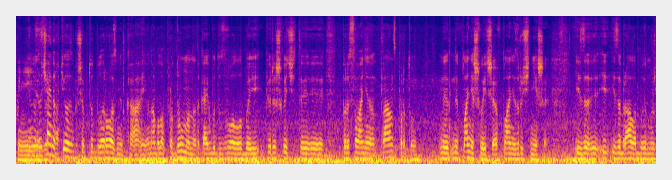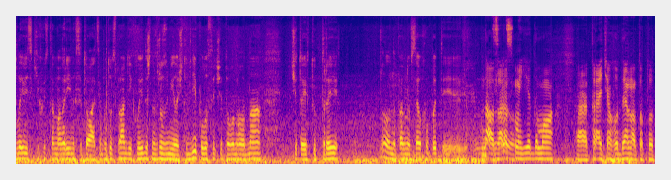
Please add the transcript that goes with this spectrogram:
по ній Ну, звичайно, хотілося б, щоб тут була розмітка, і вона була продумана, така, якби дозволила би перешвидшити пересування транспорту. Не, не в плані швидше, а в плані зручніше. І, і, і забрала би можливість якихось там аварійних ситуацій. Бо тут справді, коли йдеш, не зрозуміло, чи тут дві полоси, чи то воно одна, чи то їх тут три. Ну, напевно, все охопити. Да, зараз ми їдемо третя година, то тут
